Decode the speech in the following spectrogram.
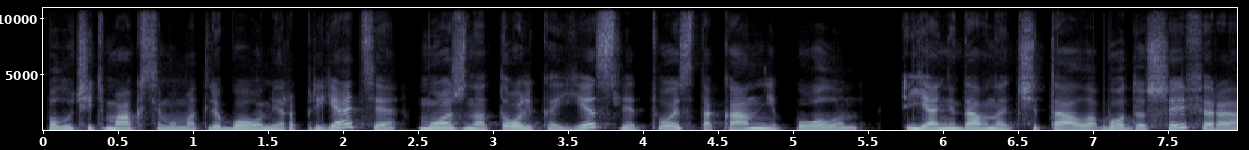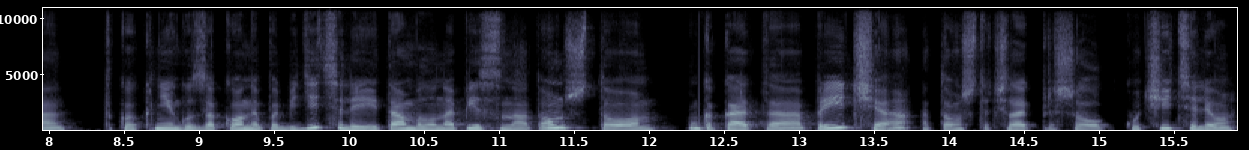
Получить максимум от любого мероприятия можно только если твой стакан не полон. Я недавно читала Бода Шефера, такую книгу «Законы победителей», и там было написано о том, что ну, какая-то притча о том, что человек пришел к учителю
